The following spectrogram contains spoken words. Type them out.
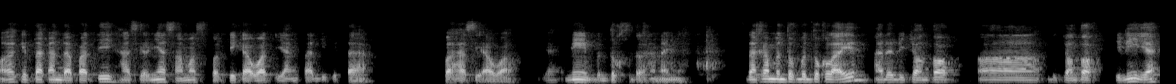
maka kita akan dapati hasilnya sama seperti kawat yang tadi kita bahas di awal. Ya, ini bentuk sederhananya. Sedangkan bentuk-bentuk lain ada di contoh uh, di contoh ini ya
